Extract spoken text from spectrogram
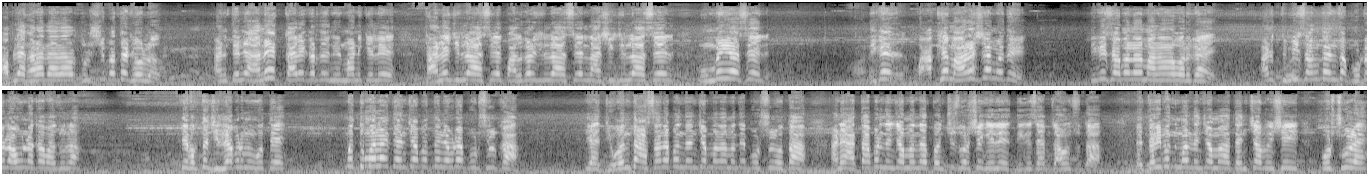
आपल्या घरादारावर तुळशीपत्र ठेवलं आणि त्यांनी अनेक कार्यकर्ते निर्माण केले. ठाणे जिल्हा असेल पालघर जिल्हा असेल नाशिक जिल्हा असेल मुंबई असेल. दिघे अख्ख्या महाराष्ट्रामध्ये दिघे साहेबांना मानारा वर्ग आहे. आणि तुम्ही सांगता त्यांचा फोटो लावू नका बाजूला. ते फक्त जिल्हाप्रमुख होते. मग तुम्हाला त्यांच्याबद्दल एवढा पोटशूळ का? त्या जिवंत असताना पण त्यांच्या मनामध्ये पोटशूळ होता आणि आता पण त्यांच्या मनात पंचवीस वर्ष गेले दिगेसाहेब जाऊन सुद्धा. तर तरी पण तुम्हाला त्यांच्या म- त्यांच्याविषयी पोटशूळ आहे.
